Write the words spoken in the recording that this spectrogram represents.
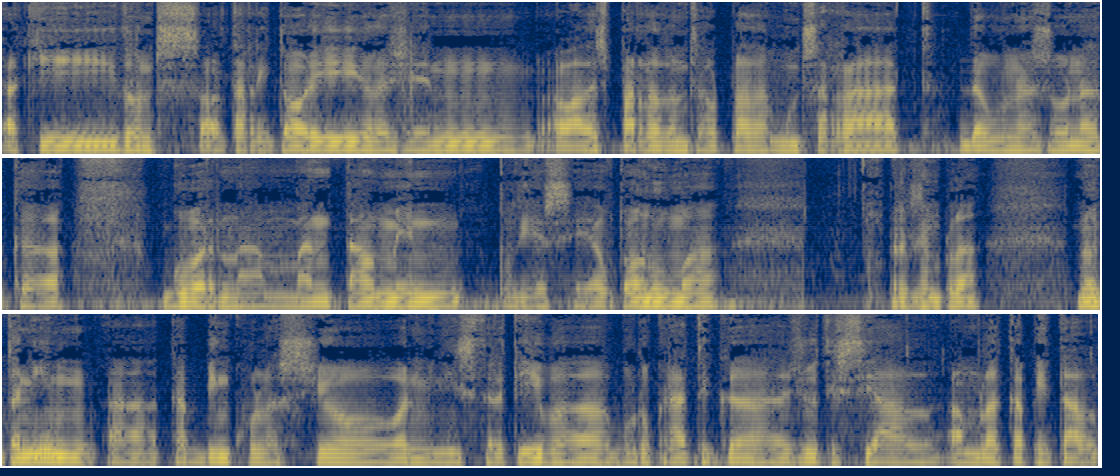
aquí doncs, el territori, la gent a vegades parla doncs, del Pla de Montserrat, d'una zona que governamentalment podia ser autònoma, per exemple, no tenim eh, cap vinculació administrativa, burocràtica, judicial amb la capital.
